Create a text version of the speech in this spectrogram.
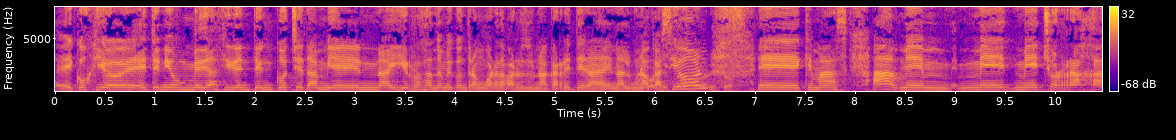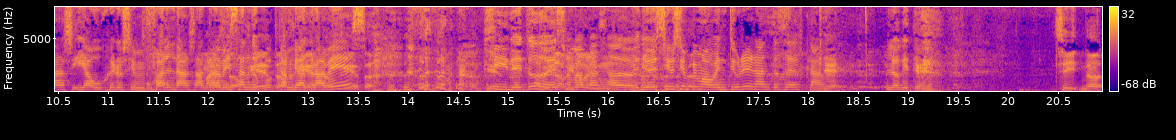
he cogido, he tenido un medio accidente en coche también ahí rozándome contra un guardabarros de una carretera en alguna bonito, ocasión. Eh, ¿Qué más? Ah, me, me- me he hecho rajas y agujeros en faldas atravesando Quieto, por cambio a través. quieto. Sí, de todo eso me ha pasado. Yo he sido siempre muy aventurera, entonces, claro, ¿Qué? lo que tiene. Sí, no,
